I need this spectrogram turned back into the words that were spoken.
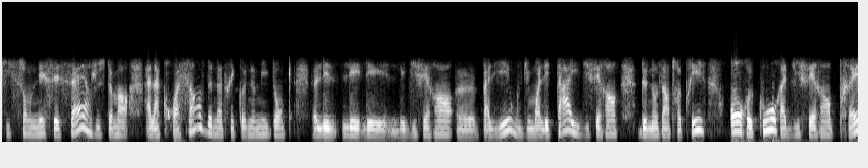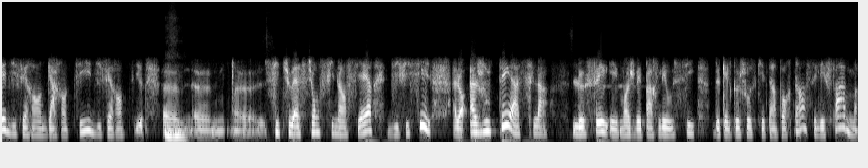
qui sont nécessaires justement à la croissance de notre économie. Donc, les, les, les, les différents euh, paliers, ou du moins les tailles différentes de nos entreprises, ont recours à différents prêts, différentes garanties, différentes euh, euh, euh, situations financières difficiles. Alors, ajouter à cela le fait, et moi je vais parler aussi de quelque chose qui est important, c'est les femmes.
